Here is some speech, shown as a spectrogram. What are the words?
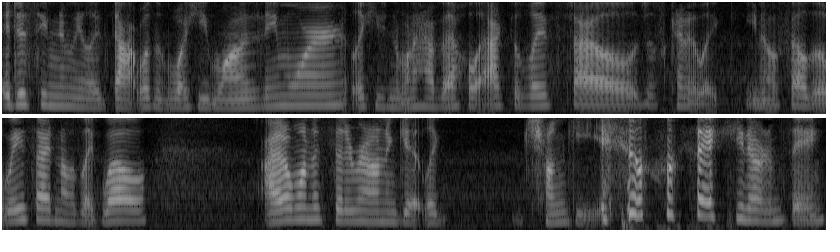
it just seemed to me like that wasn't what he wanted anymore like he didn't want to have that whole active lifestyle it just kind of like you know fell to the wayside and i was like well i don't want to sit around and get like chunky like you know what i'm saying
